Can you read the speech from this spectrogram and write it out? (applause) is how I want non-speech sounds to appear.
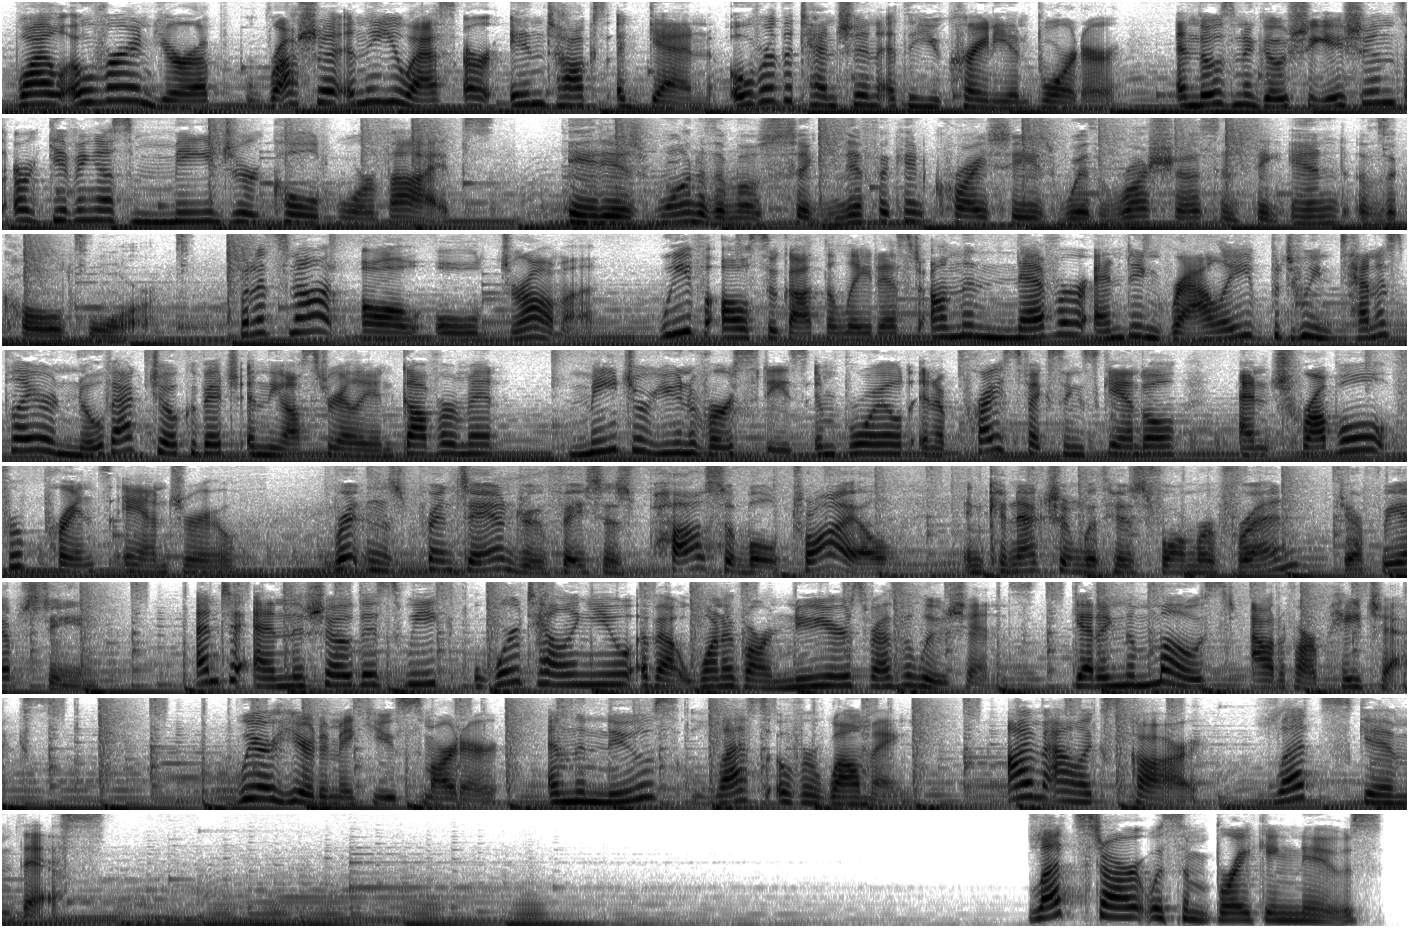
While over in Europe, Russia and the US are in talks again over the tension at the Ukrainian border, and those negotiations are giving us major Cold War vibes. It is one of the most significant crises with Russia since the end of the Cold War. But it's not all old drama. We've also got the latest on the never ending rally between tennis player Novak Djokovic and the Australian government, major universities embroiled in a price fixing scandal, and trouble for Prince Andrew. Britain's Prince Andrew faces possible trial in connection with his former friend, Jeffrey Epstein. And to end the show this week, we're telling you about one of our New Year's resolutions getting the most out of our paychecks. We're here to make you smarter and the news less overwhelming. I'm Alex Carr. Let's skim this. Let's start with some breaking news.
